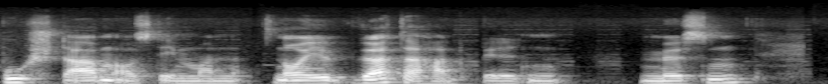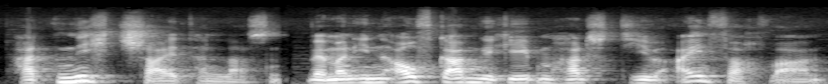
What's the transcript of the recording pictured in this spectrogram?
Buchstaben, aus denen man neue Wörter hat bilden müssen, hat nicht scheitern lassen, wenn man ihnen Aufgaben gegeben hat, die einfach waren.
